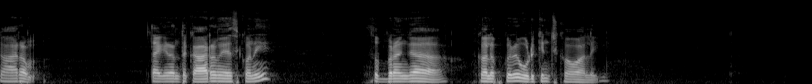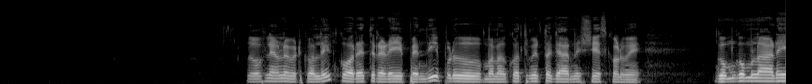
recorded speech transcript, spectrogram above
కారం తగినంత కారం వేసుకొని శుభ్రంగా కలుపుకొని ఉడికించుకోవాలి. లో ఫ్లేమ్లో పెట్టుకోవాలి. కూర అయితే రెడీ అయిపోయింది. ఇప్పుడు మనం కొత్తిమీరతో గార్నిష్ చేసుకోవడమే. గుమగుమలాడే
